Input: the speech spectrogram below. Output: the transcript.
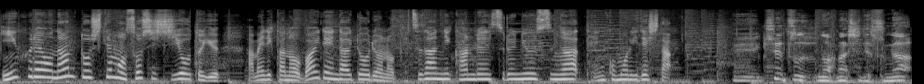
インフレを何としても阻止しようというアメリカのバイデン大統領の決断に関連するニュースがてんこ盛りでした。えー、季節の話ですが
